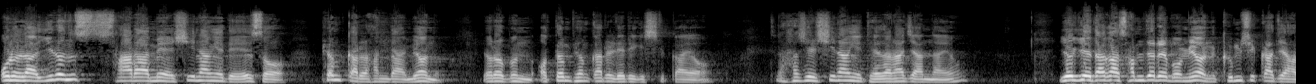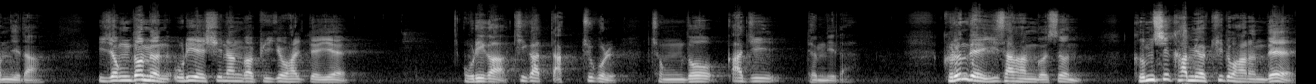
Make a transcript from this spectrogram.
오늘날 이런 사람의 신앙에 대해서 평가를 한다면 여러분 어떤 평가를 내리실까요? 사실 신앙이 대단하지 않나요? 여기에다가 3절에 보면 금식까지 합니다. 이 정도면 우리의 신앙과 비교할 때에 우리가 기가 딱 죽을 정도까지 됩니다. 그런데 이상한 것은 금식하며 기도하는데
